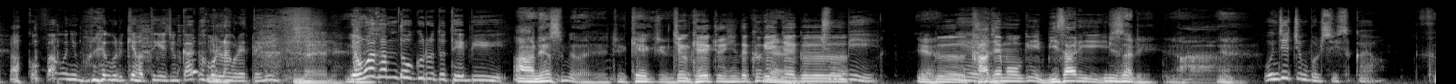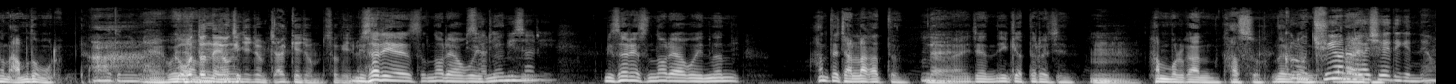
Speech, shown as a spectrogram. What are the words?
꽃바구니 보내고 이렇게 어떻게 좀 깎아보려고 그랬더니 네, 네. 영화 감독으로도 데뷔 안 했습니다. 예, 지금 계획 중. 지금 계획 중이신데 그게 네. 이제 그, 준비 예. 그 예. 가제목이 미사리. 미사리. 예. 아. 예. 언제쯤 볼 수 있을까요? 그건 아무도 모릅니다. 아무도 예, 몰라요. 그 왜냐하면 어떤 내용인지 좀 짧게 좀 소개해 주세요. 미사리에서 노래하고 미사리 있는 미사리. 미사리에서 노래하고 있는 한때 잘 나갔던 네. 아, 이제 인기가 떨어진 음. 한물간 가수. 늙은 주연을 나이- 하셔야 되겠네요.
